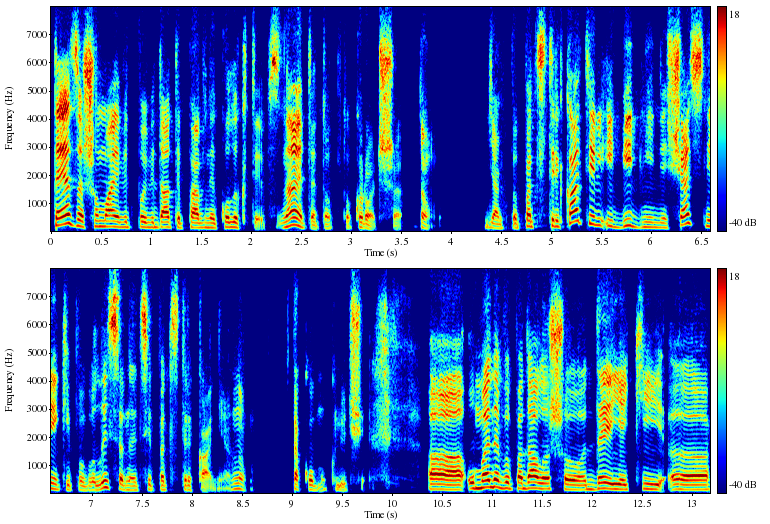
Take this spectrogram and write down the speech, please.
те, за що має відповідати певний колектив. Знаєте, тобто, коротше, ну, якби підстрікатель і бідні нещасні, які повелися на ці підстрікання. Ну, в такому ключі. Е, у мене випадало, що деякі. Е,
